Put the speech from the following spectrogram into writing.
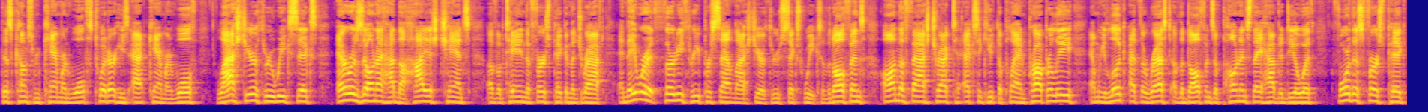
This comes from Cameron Wolfe's Twitter. He's at Cameron Wolf. Last year through week six, Arizona had the highest chance of obtaining the first pick in the draft, and they were at 33% last year through six weeks. So the Dolphins on the fast track to execute the plan properly, and we look at the rest of the Dolphins' opponents they have to deal with for this first pick.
